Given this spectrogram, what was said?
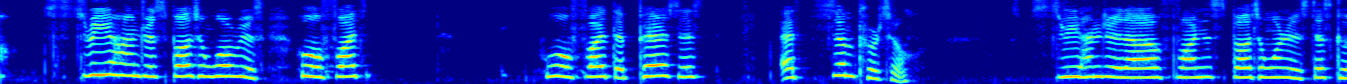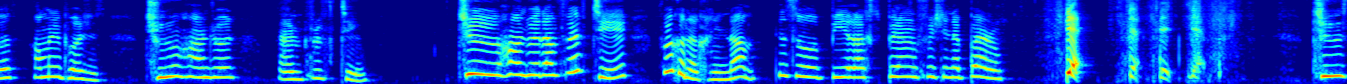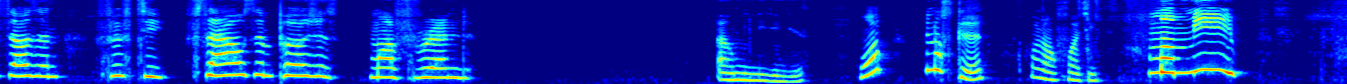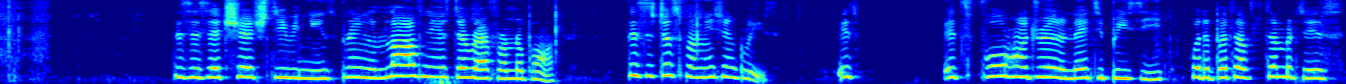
three hundred Spartan warriors who will fight, will fight the Persians at Semperto. 300 of foreign Spartan warriors. That's good. How many Persians? 250. 250? We're gonna clean up. This will be like spearing fish in a barrel. Dip, dip, dip, dip. 2,050,000 Persians, my friend. I'm needing this. What? You're not scared? We're not fighting. Mommy! This is HHTV News bringing live news direct from the pond. This is just from ancient Greece. It's it's 480 BC for the Battle of Tempetes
